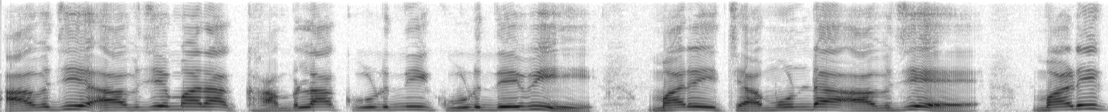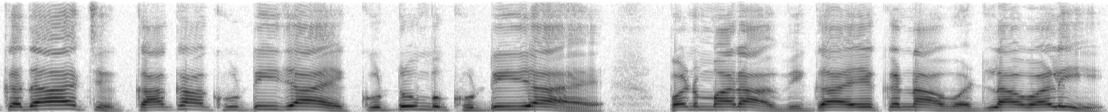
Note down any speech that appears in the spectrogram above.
આવજે આવજે મારા ખાંભલા કુળની કુળદેવી, મારી ચામુંડા આવજે. મારી કદાચ કાકા ખૂટી જાય, કુટુંબ ખૂટી જાય પણ મારા વિઘા એકના વડલાવાળી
